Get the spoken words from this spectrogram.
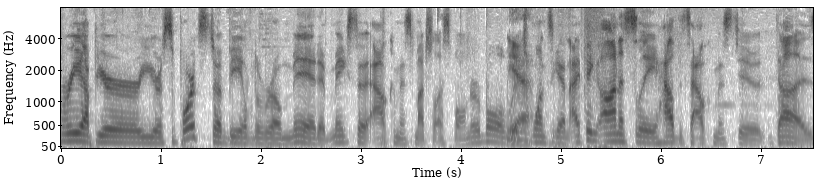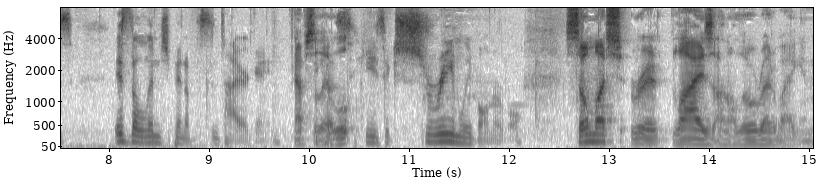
free up your your supports to be able to roam mid, it makes the alchemist much less vulnerable. Which yeah. once again, I think honestly, how this alchemist do, does is the linchpin of this entire game. Absolutely, he's extremely vulnerable. So much relies on a little red wagon.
